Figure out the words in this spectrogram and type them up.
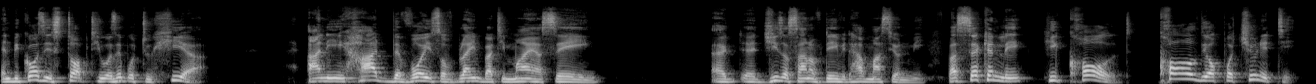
And because he stopped, he was able to hear. And he heard the voice of blind Bartimaeus saying, uh, uh, Jesus, son of David, have mercy on me. But secondly, he called, called the opportunity.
